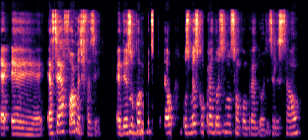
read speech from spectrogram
é, é, essa é a forma de fazer, é desde uhum. o começo. Então, os meus compradores não são compradores, eles são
